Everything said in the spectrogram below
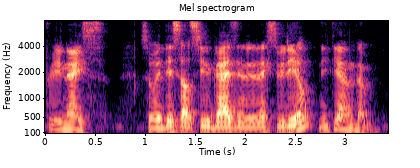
pretty nice. So with this, I'll see you guys in the next video. Nithyanandam.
